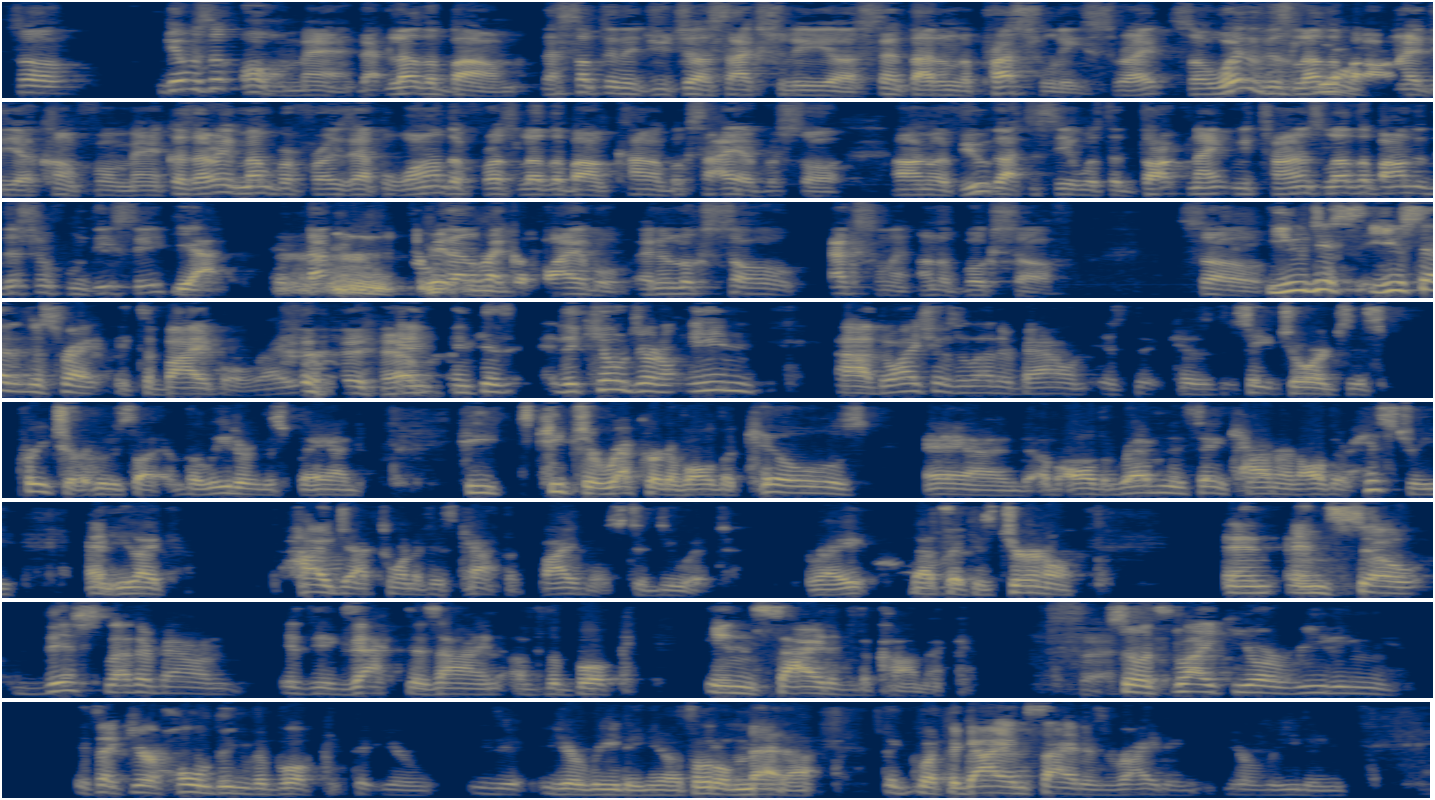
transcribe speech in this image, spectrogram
so give us a, oh man, that leather bound. That's something that you just actually uh, sent out in the press release, right? So where did this leather bound yeah. idea come from, man? Because I remember, for example, one of the first leather bound comic books I ever saw. I don't know if you got to see it was the Dark Knight Returns leather bound edition from DC. Yeah. That, to me, that looked like a Bible, and it looks so excellent on the bookshelf. So you just you said it just right. It's a Bible, right? yeah. And because the Kill Journal in uh, the why shows a leather bound is because St. George, this preacher who's like the leader of this band, he keeps a record of all the kills and of all the revenants they encounter and all their history, and he like hijacked one of his Catholic Bibles to do it. Right, that's like his journal, and and so this leather bound is the exact design of the book inside of the comic. So it's like you're reading it's like you're holding the book that you're you're reading. You know, it's a little meta. what the guy inside is writing, you're reading.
